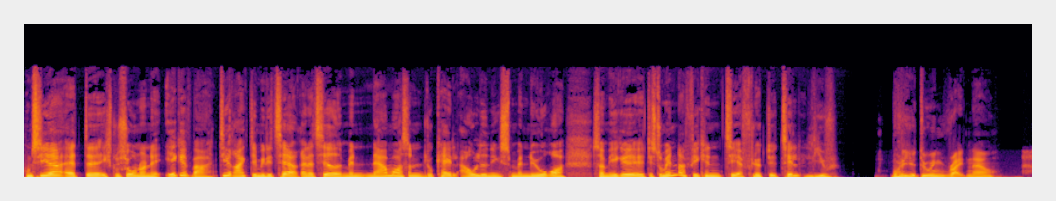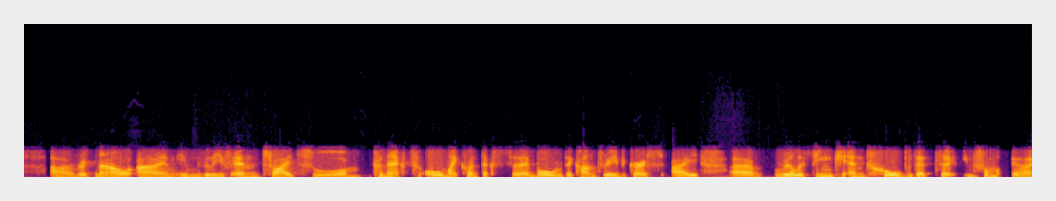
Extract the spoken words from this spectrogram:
Hun siger, at øh, eksplosionerne ikke var direkte militærrelaterede, men nærmere sådan lokal afledningsmanøvre, som ikke øh, desto mindre fik hende til at flygte til Lviv. What are you doing right now? Uh, right now, I'm in Lviv and try to um, connect all my contacts uh, above the country because I uh, really think and hope that uh, inform, uh,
